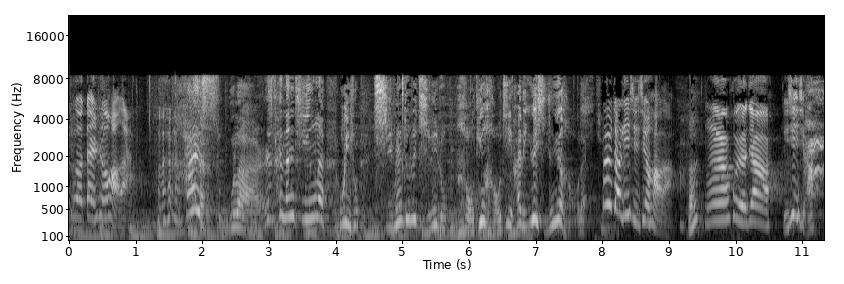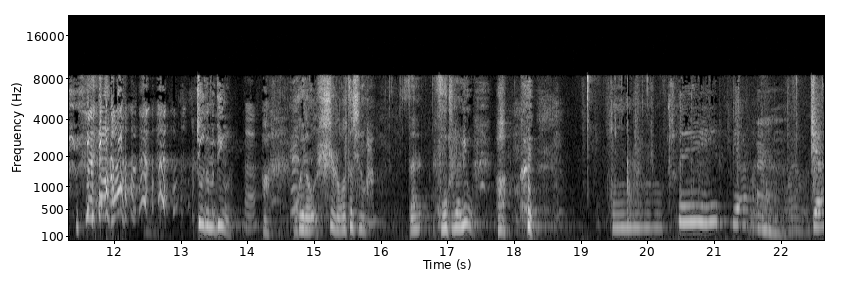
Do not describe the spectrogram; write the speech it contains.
就要诞生好了。太俗了，而且太难听了。我跟你说，起名就得起那种好听好记，还得越喜庆越好的。那就叫李喜庆好了。啊，嗯，或者叫李信祥。就这么定了。嗯啊，回头是骡子是马，咱孵出来溜溜啊。风吹呀呀，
